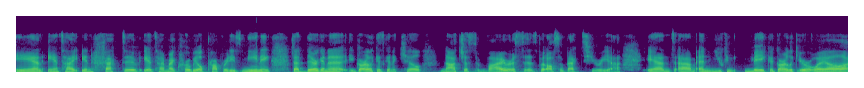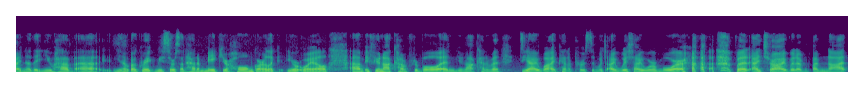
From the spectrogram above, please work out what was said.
and anti infective, antimicrobial properties, meaning that they're going to, garlic is going to kill not just viruses, but also bacteria. And, um, and you can make a garlic ear oil. I know that you have, a, uh, you know, a great resource on how to make your home garlic ear oil. Um, if you're not comfortable and you're not kind of a DIY kind of person, which I wish I were more, but I try, but I'm, I'm not.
